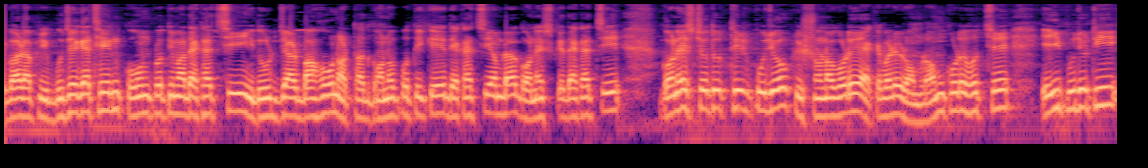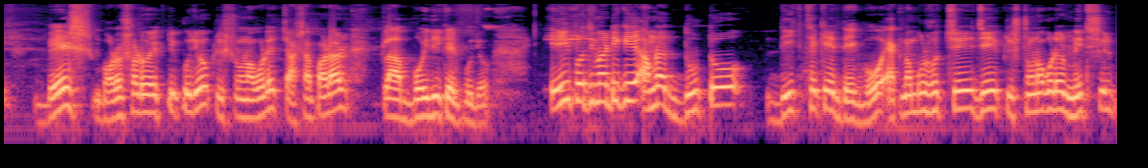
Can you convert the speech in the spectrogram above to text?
এবার আপনি বুঝে গেছেন কোন প্রতিমা দেখাচ্ছি। ইঁদুর যার বাহন অর্থাৎ গণপতিকে দেখাচ্ছি আমরা, গণেশকে দেখাচ্ছি। গণেশ চতুর্থীর পুজো কৃষ্ণনগরে একেবারে রমরম করে হচ্ছে। এই পুজোটি বেশ বড়সড় একটি পুজো, কৃষ্ণনগরের চাষাপাড়ার ক্লাব বৈদিকের পুজো। এই প্রতিমাটিকে আমরা দুটো দিক থেকে দেখব, এক নম্বর হচ্ছে যে কৃষ্ণনগরের মৃৎশিল্প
